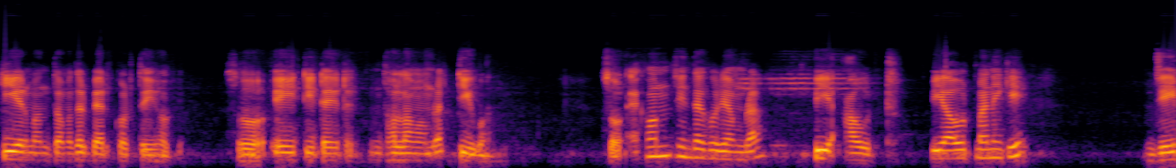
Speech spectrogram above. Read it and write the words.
টি এর মান তো আমাদের বের করতেই হবে। সো এই টিটা ধরলাম আমরা টি ওয়ান সো এখন চিন্তা করি আমরা পি আউট পি আউট মানে কি? যেই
